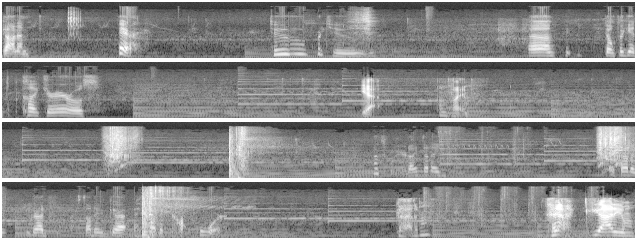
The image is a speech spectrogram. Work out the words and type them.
Got him. There. Two for two. Um, don't forget to collect your arrows. Yeah. I'm fine. That's weird. I thought I. I thought I grabbed. I thought I got. I thought I caught four. Got him. Ha! Got him.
